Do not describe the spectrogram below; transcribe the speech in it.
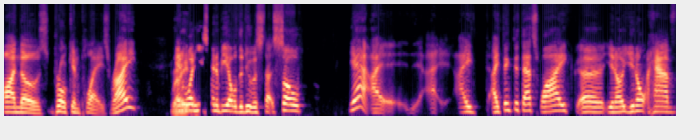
on those broken plays, right? right. And what he's going to be able to do with stuff. So, yeah, I, I, I, I think that that's why, uh, you know, you don't have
